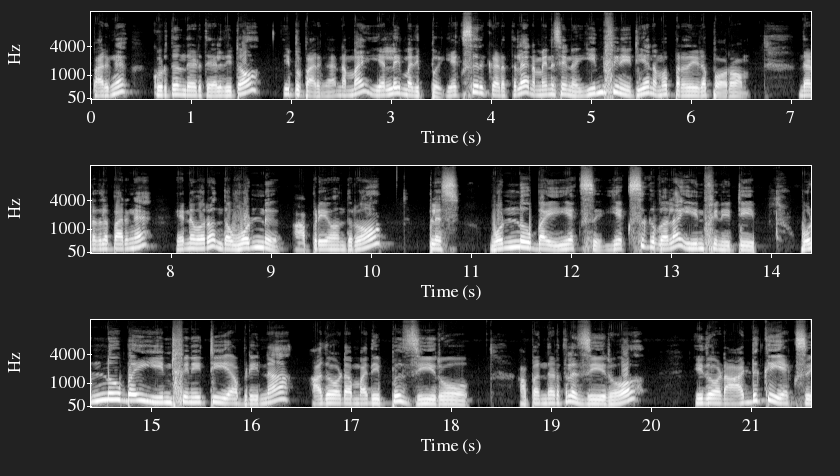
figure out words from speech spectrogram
பாருங்கள் கொடுத்துருந்த எடுத்து எழுதிட்டோம். இப்போ பாருங்கள் நம்ம எல்லை மதிப்பு எக்ஸ் இருக்க இடத்துல நம்ம என்ன செய்யணும்? இன்ஃபினிட்டியை நம்ம பிரதியிட போகிறோம் இந்த இடத்துல பாருங்கள் என்ன வரும்? இந்த ஒன்று அப்படியே வந்துடும் ப்ளஸ் ஒன்று பை எக்ஸ் எக்ஸுக்கு பதிலாக இன்ஃபினிட்டி ஒன்று பை இன்ஃபினிட்டி அப்படின்னா அதோட மதிப்பு ஜீரோ அப்போ இந்த இடத்துல ஜீரோ இதோட அடுக்கு எக்ஸு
